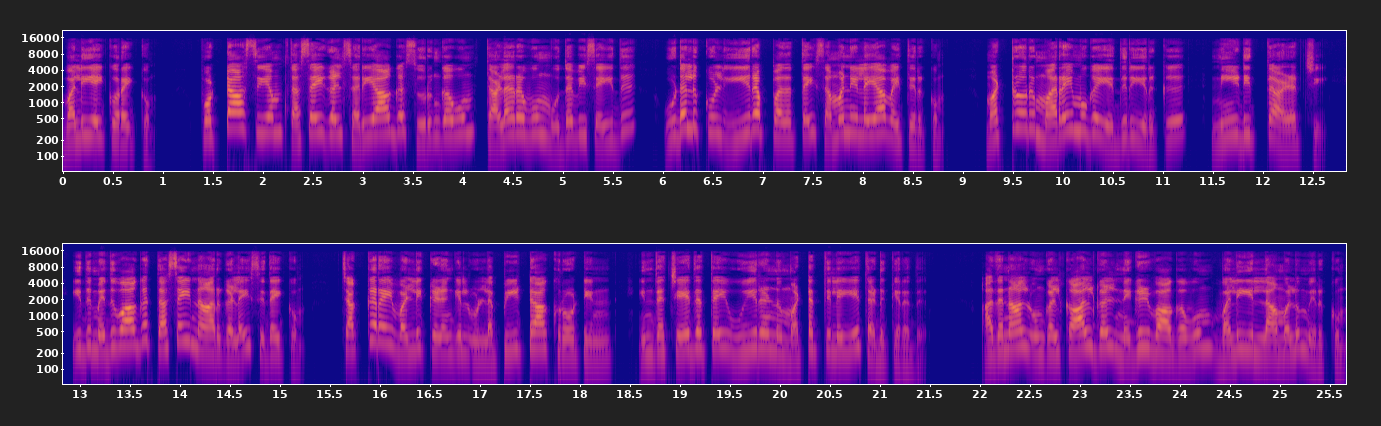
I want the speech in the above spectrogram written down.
வலியை குறைக்கும். பொட்டாசியம் தசைகள் சரியாக சுருங்கவும் தளரவும் உதவி செய்து உடலுக்குள் ஈரப்பதத்தை சமநிலையா வைத்திருக்கும். மற்றொரு மறைமுக எதிரி இருக்கு நீடித்த அழற்சி. இது மெதுவாக தசை நார்களை சிதைக்கும். சர்க்கரை வள்ளிக்கிழங்கில் உள்ள பீட்டா குரோட்டின் இந்த சேதத்தை உயிரணு மட்டத்திலேயே தடுக்கிறது. அதனால் உங்கள் கால்கள் நெகிழ்வாகவும் வலி இல்லாமலும் இருக்கும்.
